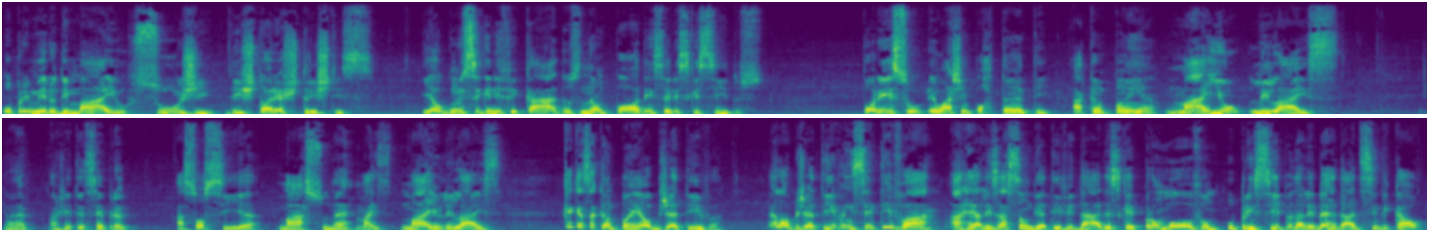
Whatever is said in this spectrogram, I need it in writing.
O 1 de maio surge de histórias tristes e alguns significados não podem ser esquecidos. Por isso, eu acho importante a campanha Maio Lilás, né? A gente sempre associa março, né? mas maio lilás. O que, é que essa campanha é objetiva? Ela objetiva incentivar a realização de atividades que promovam o princípio da liberdade sindical,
